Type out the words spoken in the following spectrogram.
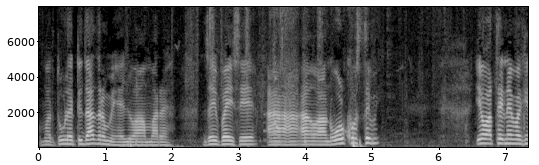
અમારે ધૂળેટી દાદરમે હે જો આ અમારે જયભાઈ છે. આ ઓળખો જ તમે? એવા થઈને એમાં કે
